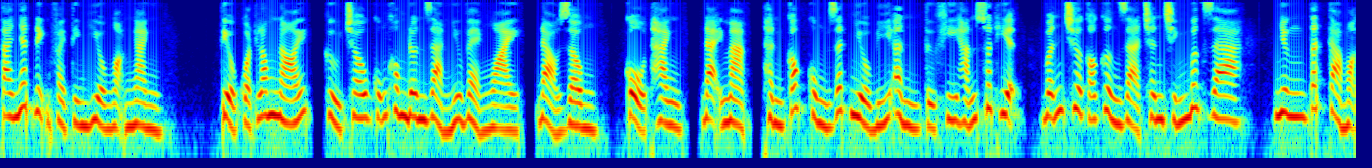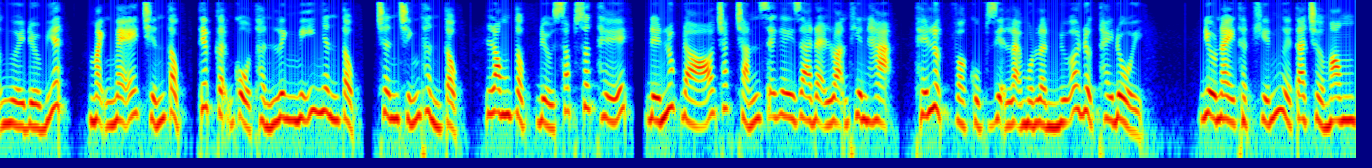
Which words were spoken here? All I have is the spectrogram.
ta nhất định phải tìm hiểu ngọn ngành. Tiểu Quật Long nói, Cửu Châu cũng không đơn giản như vẻ ngoài, đảo rồng, cổ thành, đại mạc, thần cốc cùng rất nhiều bí ẩn từ khi hắn xuất hiện, vẫn chưa có cường giả chân chính bước ra. Nhưng tất cả mọi người đều biết, mạnh mẽ chiến tộc, tiếp cận cổ thần linh Mỹ nhân tộc, chân chính thần tộc, long tộc đều sắp xuất thế, đến lúc đó chắc chắn sẽ gây ra đại loạn thiên hạ, thế lực và cục diện lại một lần nữa được thay đổi. Điều này thật khiến người ta chờ mong.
